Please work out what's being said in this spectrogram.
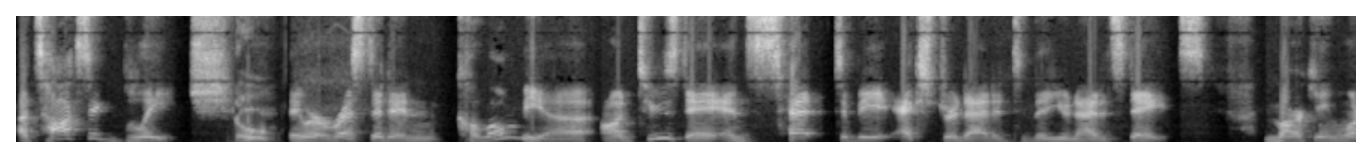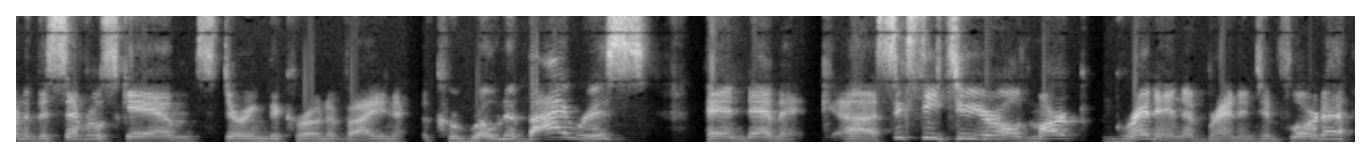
a toxic bleach. Ooh. They were arrested in Colombia on Tuesday and set to be extradited to the United States, marking one of the several scams during the coronavirus, coronavirus pandemic. 62 year old Mark Grennan of Brandonton, Florida,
